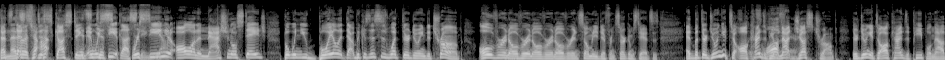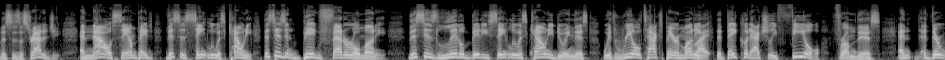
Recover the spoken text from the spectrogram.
That's, And that's, that's- disgusting, it's and we see we're seeing yeah. it all on a national stage. But when you boil it down, because this is what they're doing to Trump over Mm-hmm. and over and over and over in so many different circumstances, and, but they're doing it to all kinds of people, not just Trump. They're doing it to all kinds of people now. This is a strategy, and now Sam Page. This is St. Louis County. This isn't big federal money. This is little bitty St. Louis County doing this with real taxpayer money Right. that they could actually feel from this. And there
